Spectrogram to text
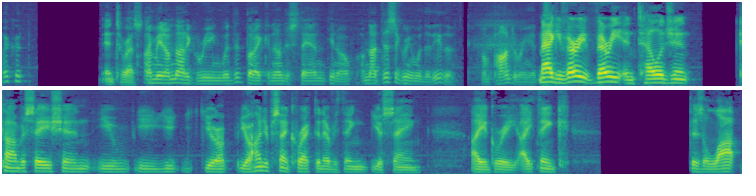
I could. Interesting. I mean, I'm not agreeing with it, but I can understand. You know, I'm not disagreeing with it either. I'm pondering it. Maggie, very very intelligent conversation. You you you you're you're 100 percent correct in everything you're saying. I agree. I think there's a lot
